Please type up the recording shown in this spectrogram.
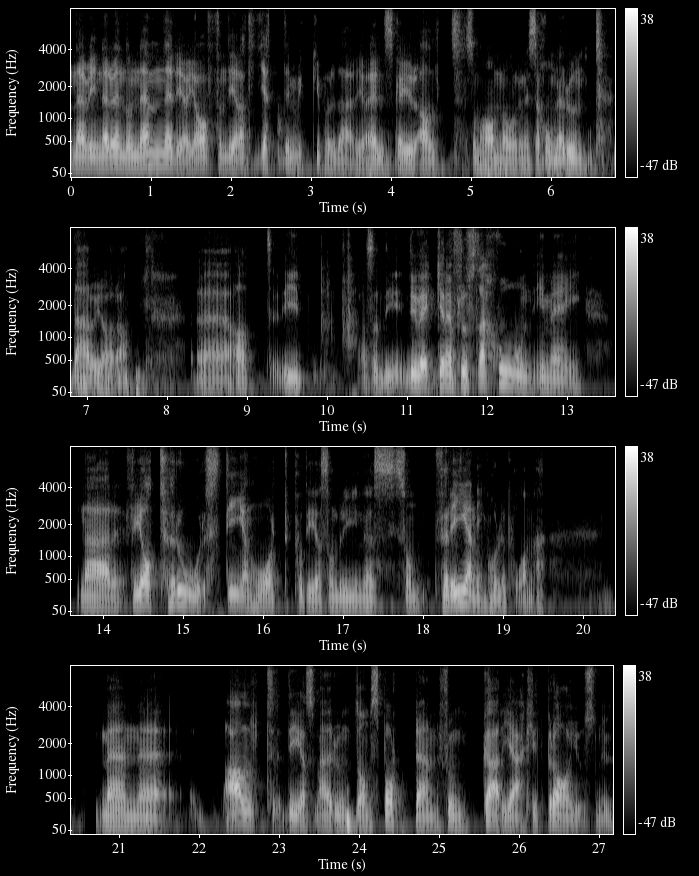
när, vi, när du ändå nämner det, och jag har funderat jättemycket på det där. Jag älskar ju allt som har med organisationer runt det här att göra. Eh, att det, alltså det, det väcker en frustration i mig när, för jag tror stenhårt på det som Brynäs som förening håller på med. Men eh, allt det som är runt om sporten funkar jäkligt bra just nu.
